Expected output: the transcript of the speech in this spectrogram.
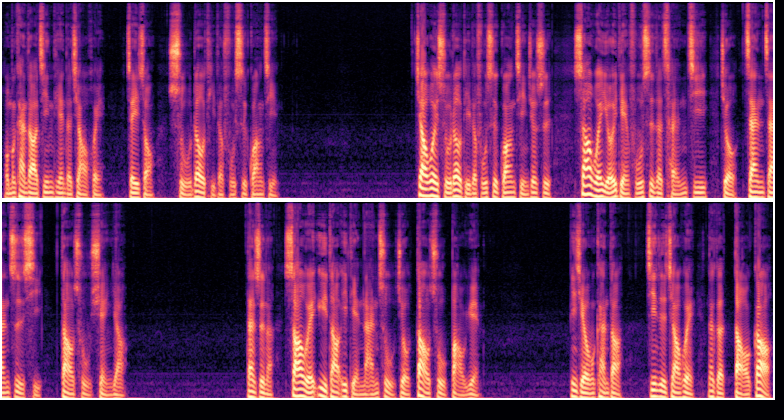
我们看到今天的教会这一种属肉体的服事光景，教会属肉体的服事光景就是。稍微有一点服侍的成绩，就沾沾自喜，到处炫耀。但是呢，稍微遇到一点难处，就到处抱怨，并且我们看到今日教会那个祷告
